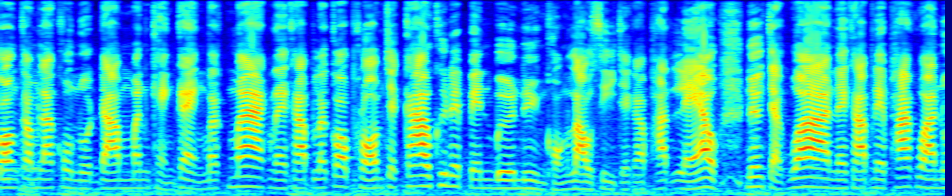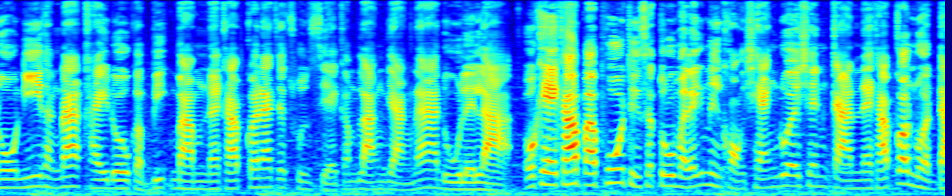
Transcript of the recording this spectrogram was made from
กองกำลังของหนวดดำมันแข็งแกร่งมากๆนะครับแล้วก็พร้อมจะก้าวขึ้นไปเป็นเบอร์หนึ่งของเหล่าสี่จักรพรรดิแล้ว เนื่องจากว่านะครับในภาควาโนนี้ทางด้านไคโดกับบิ๊กมัมนะครับก็น่าจะสูญเสียกำลังอย่างน่าดูเลยล่ะโอเคครับมาพูดถึงศัตรูหมายเลขหนึ่งของแชงด้วยเช่นกันนะครับก็หนวดด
